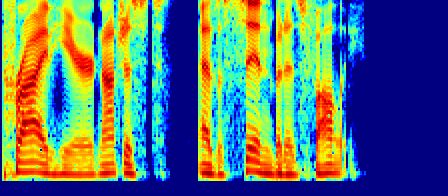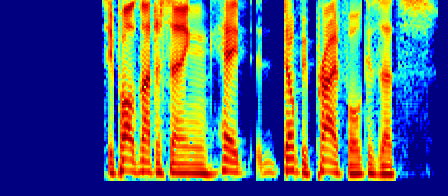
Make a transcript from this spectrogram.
pride here, not just as a sin, but as folly. See, Paul's not just saying, hey, don't be prideful because that's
